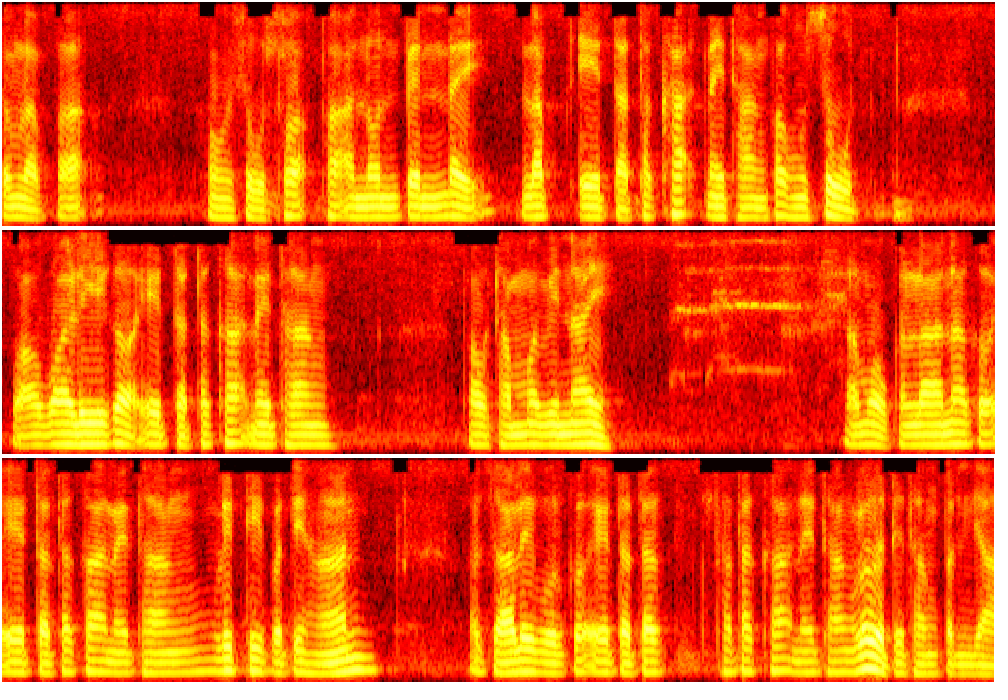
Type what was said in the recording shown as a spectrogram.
สำหรับพระหงสูตร เพราะพระอนนท์เป็นได้รับเอตัทคะในทางพระหงสูตรวาวาลีก็เอตัทคะในทางพระธรรมวินัยพระโมกขันลานะก็เอตัทคะในทางฤทธิปฏิหารภาษาเลบุตรก็เอตัทคะในทางเลิศในทางปัญญา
